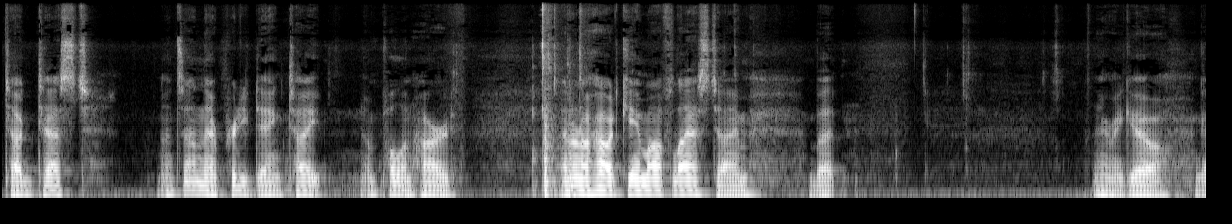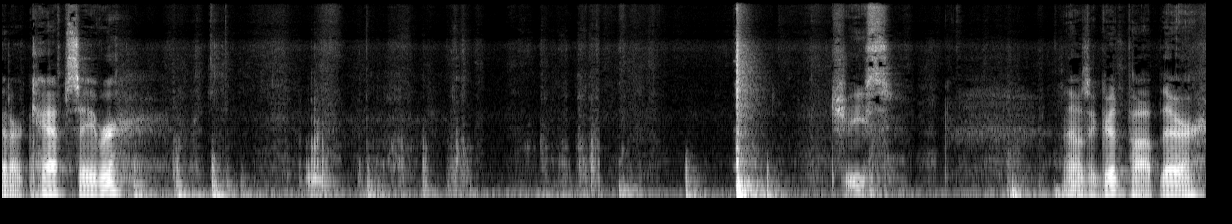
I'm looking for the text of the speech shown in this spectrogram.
Tug test. That's on there pretty dang tight. I'm pulling hard. I don't know how it came off last time, but there we go. We got our cap saver. Jeez. That was a good pop there.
